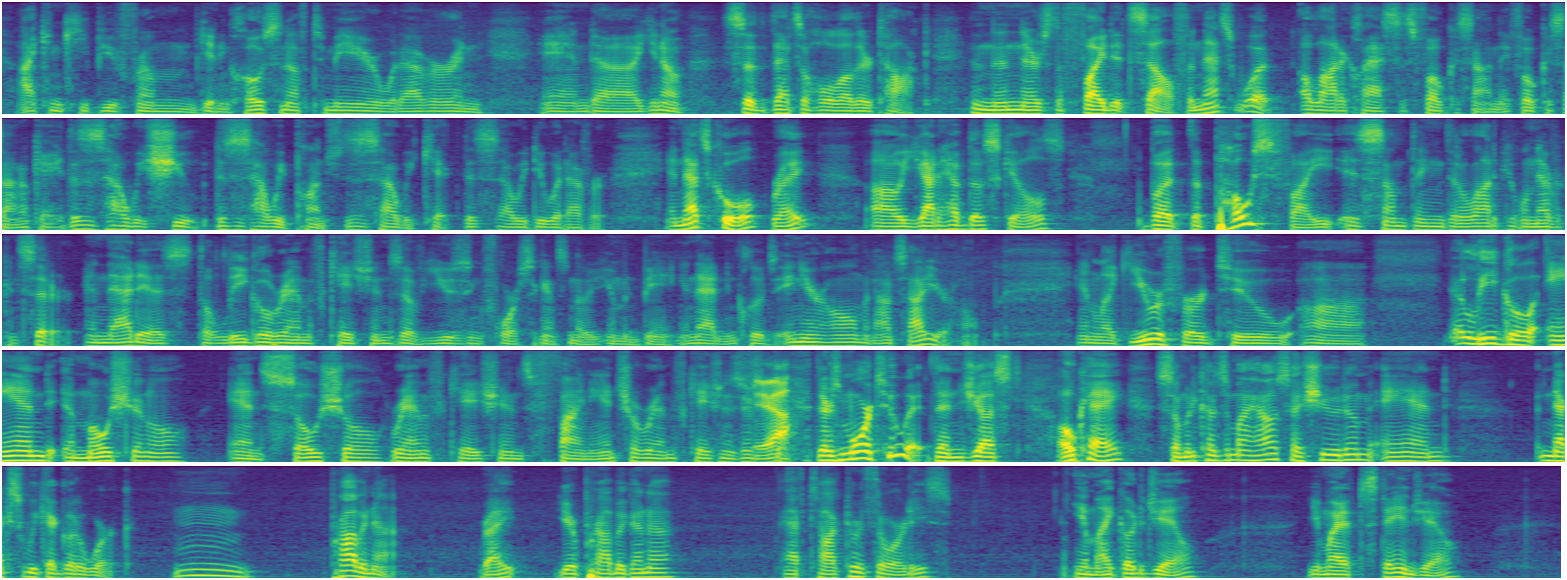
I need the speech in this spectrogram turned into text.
I can keep you from getting close enough to me or whatever, and and uh, you know, so that's a whole other talk. And then there's the fight itself, and that's what a lot of classes focus on. They focus on, okay, this is how we shoot, this is how we punch, this is how we kick, this is how we do whatever, and that's cool, right? Uh, you got to have those skills. But the post fight is something that a lot of people never consider, and that is the legal ramifications of using force against another human being. And that includes in your home and outside of your home. And like you referred to, uh, legal and emotional and social ramifications, financial ramifications. There's, yeah. there's more to it than just, okay, somebody comes to my house, I shoot him, and next week I go to work. Mm, probably not, right? You're probably going to have to talk to authorities. You might go to jail you might have to stay in jail.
